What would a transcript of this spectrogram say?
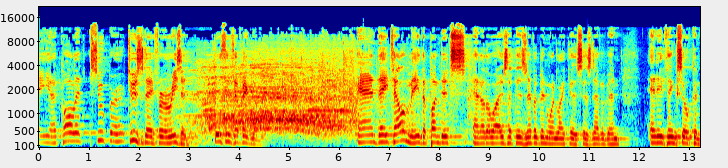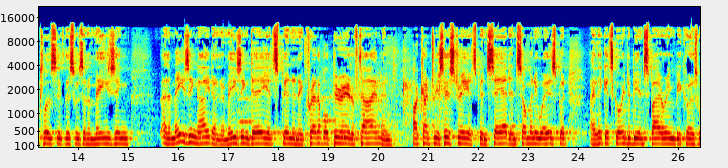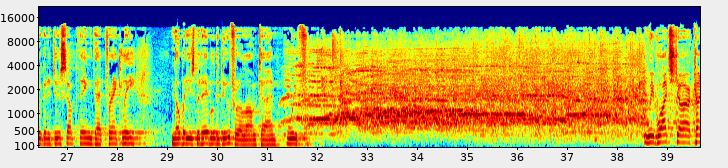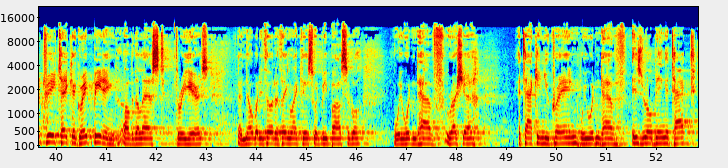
They uh, call it Super Tuesday for a reason. This is a big one. And they tell me, the pundits and otherwise, that there's never been one like this. There's never been anything so conclusive. This was an amazing, an amazing night, an amazing day. It's been an incredible period of time in our country's history. It's been sad in so many ways, but I think it's going to be inspiring because we're going to do something that, frankly, nobody's been able to do for a long time. We've We've watched our country take a great beating over the last three years, and nobody thought a thing like this would be possible. We wouldn't have Russia attacking Ukraine. We wouldn't have Israel being attacked.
